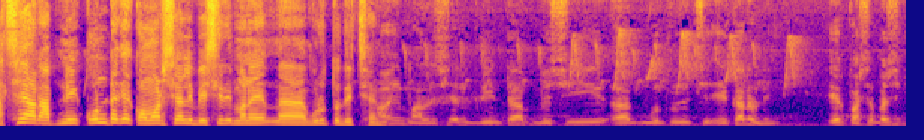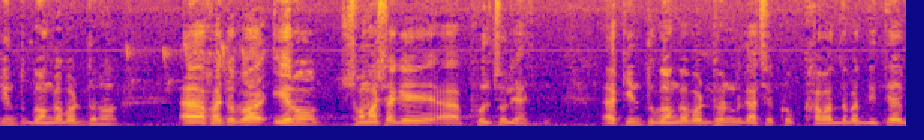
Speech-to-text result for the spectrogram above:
আছে আর আপনি কোনটাকে কমার্শিয়ালি বেশি মানে গুরুত্ব দিচ্ছেন? আমি মালয়েশিয়ান গ্রিনটা বেশি গুরুত্ব দিচ্ছি এ কারণেই। এর পাশাপাশি কিন্তু গঙ্গাবর্ধনও হয়তো বা এরও ছ মাস আগে ফুল চলে আসবে। কিন্তু গঙ্গাবর্ধন গাছে খুব খাবার দাবার দিতে হয়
